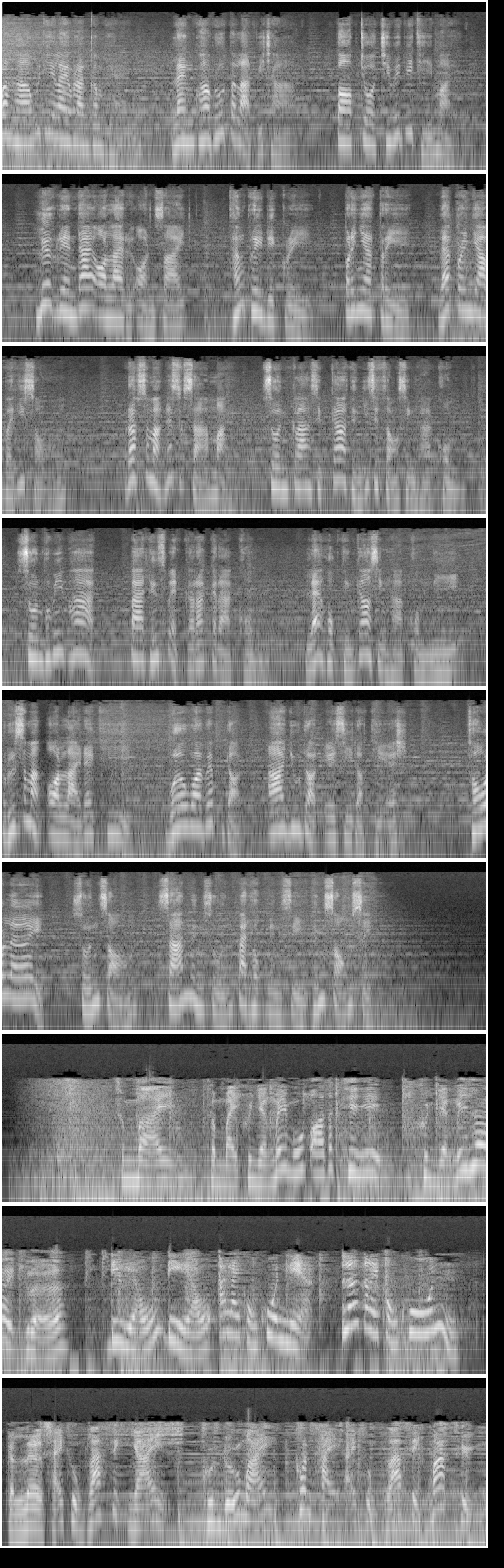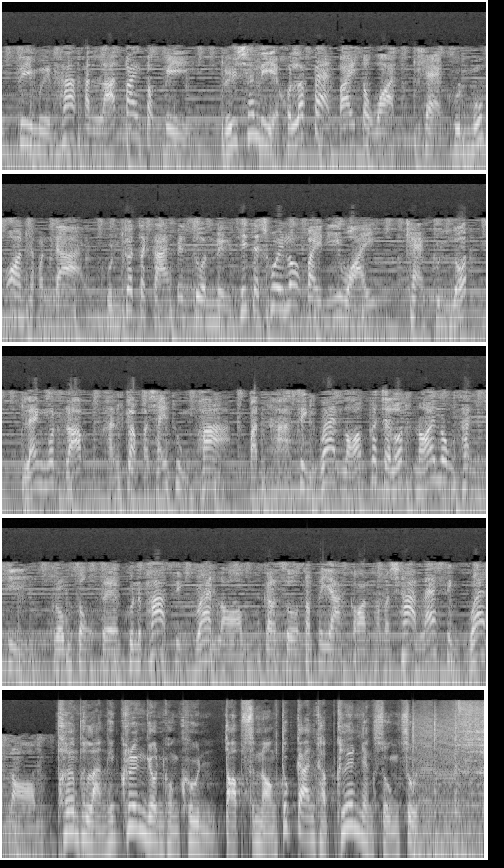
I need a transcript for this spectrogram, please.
มหาวิทยาลัยรามคำแหงแหล่งความรู้ตลาดวิชา ตอบโจทย์ชีวิตวิถีใหม่ เลือกเรียนได้ออนไลน์หรือออนไซต์ ทั้งพรีดีกรี ปริญญาตรี และปริญญาใบที่ 2 รับสมัครนักศึกษาใหม่ ส่วนกลาง 19-22 สิงหาคม ส่วนภูมิภาค 8-11 กรกฎาคม และ 6-9 สิงหาคมนี้ หรือสมัครออนไลน์ได้ที่ www.ru.ac.th โทรเลย 02 310 8614 ถึง 24 ทำไม ทำไมคุณยังไม่มูฟออนสักที คุณยังไม่เลิกเหรอ เดี๋ยว เดี๋ยวอะไรของคุณเนี่ย เลิกอะไรของคุณ ก็เลิกใช้ถุงพลาสติกไง คุณรู้ไหม คนไทยใช้ถุงพลาสติกมากถึง 45,000 ล้านใบต่อปี หรือเฉลี่ยคนละ 8 ใบต่อวัน แค่คุณมูฟออนจากมันได้ คุณก็จะกลายเป็นส่วนหนึ่งที่จะช่วยโลกใบนี้ไว้ แค่คุณลด และงดรับหันกลับมาใช้ถุงผ้า ปัญหาสิ่งแวดล้อมก็จะลดน้อยลงทันที กรมส่งเสริมคุณภาพสิ่งแวดล้อม กระทรวงทรัพยากรธรรมชาติและสิ่งแวดล้อม เพิ่มพลังให้เครื่องยนต์ของคุณ ตอบสนองทุกการขับเคลื่อนอย่างสูงสุด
